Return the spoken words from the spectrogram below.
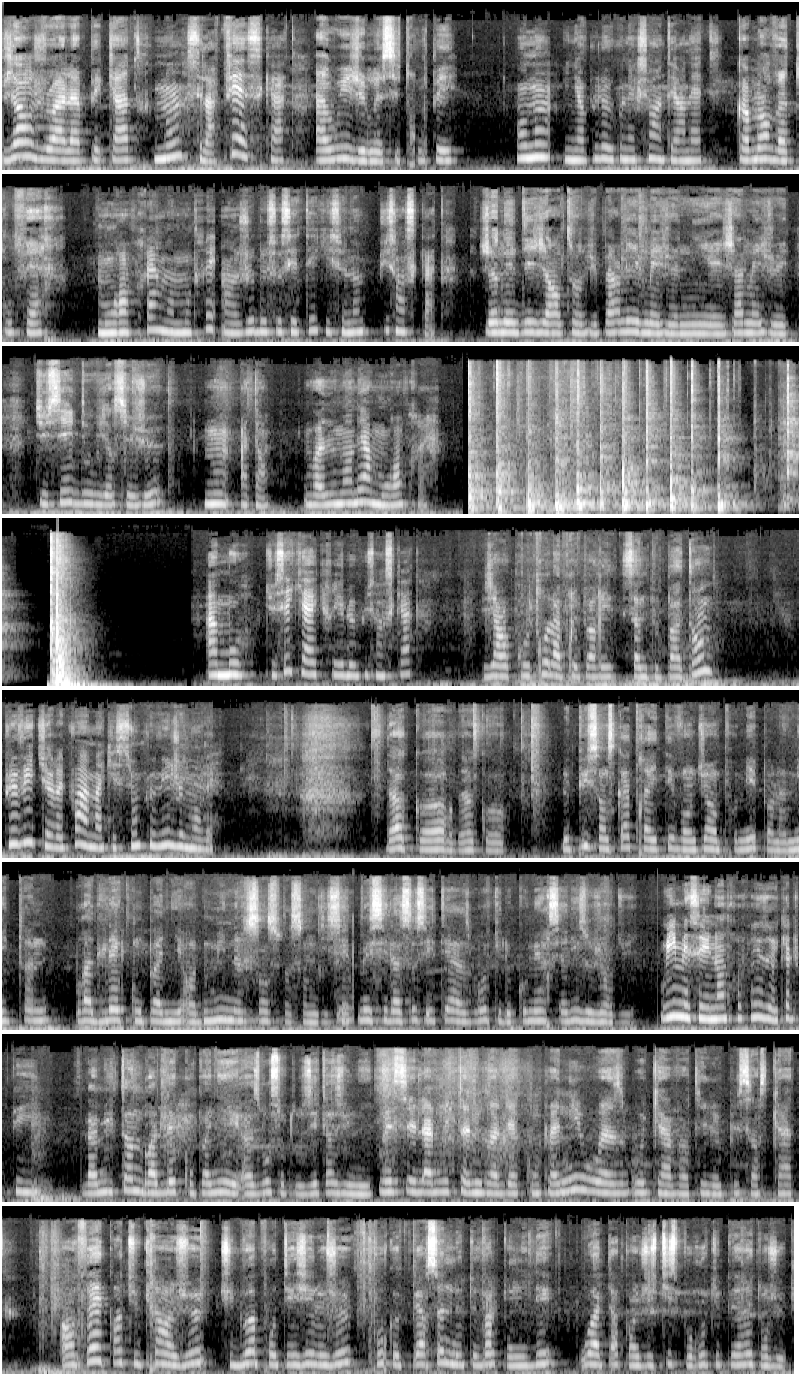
encore jouer à la P4 Non, c'est la PS4. Ah oui, je me suis trompée. Oh non, il n'y a plus de connexion Internet. Comment va-t-on faire? Mon grand frère m'a montré un jeu de société qui se nomme Puissance 4. J'en ai déjà entendu parler, mais je n'y ai jamais joué. Tu sais d'où vient ce jeu? Non, attends, on va demander à mon grand frère. Amour, tu sais qui a créé le Puissance 4 J'ai un contrôle à préparer, ça ne peut pas attendre Plus vite tu réponds à ma question, plus vite je m'en vais. D'accord, d'accord. Le Puissance 4 a été vendu en premier par la Milton Bradley Company en 1977, mais c'est la société Hasbro qui le commercialise aujourd'hui. Oui, mais c'est une entreprise de quel pays? La Milton Bradley Company et Hasbro sont aux États-Unis. Mais c'est la Milton Bradley Company ou Hasbro qui a inventé le Puissance 4 En fait, quand tu crées un jeu, tu dois protéger le jeu pour que personne ne te vole ton idée ou attaque en justice pour récupérer ton jeu.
